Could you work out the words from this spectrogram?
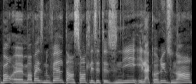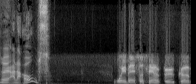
Bon, euh, mauvaise nouvelle, tension entre les États-Unis et la Corée du Nord euh, à la hausse? Oui, ben ça c'est un peu comme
